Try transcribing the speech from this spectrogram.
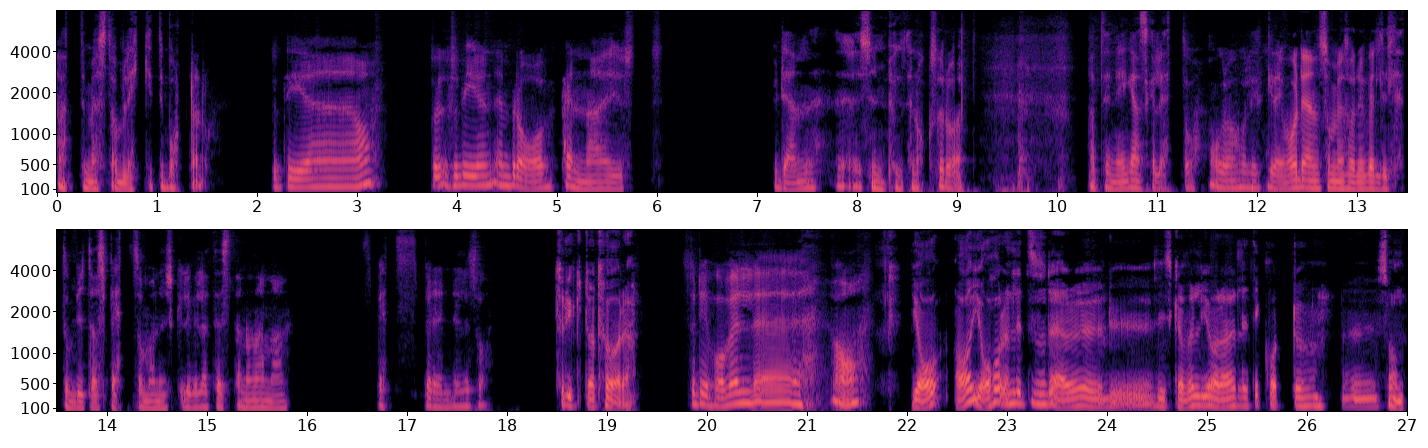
att det mesta av bläcket är borta. Då. Så det, ja, så, så det är en, en, bra penna just ur den eh, synpunkten också då. Att, att den är ganska lätt att och, grejer. Och den som jag sa, det är väldigt lätt att byta spets om man nu skulle vilja testa någon annan spetsbredd eller så. Tryggt att höra. Så det var väl, eh, ja. Ja, ja, jag har en liten sådär, eh, du, vi ska väl göra lite kort och eh, sånt.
